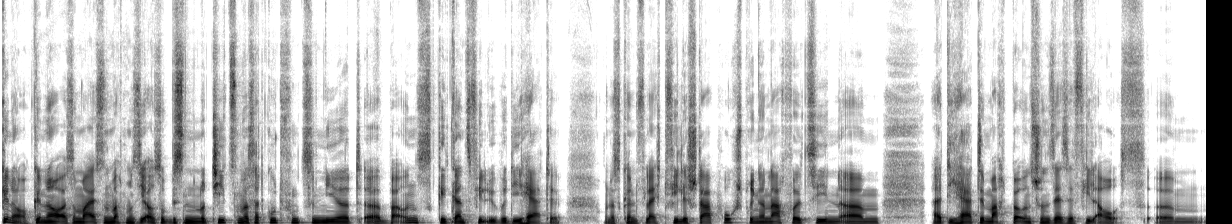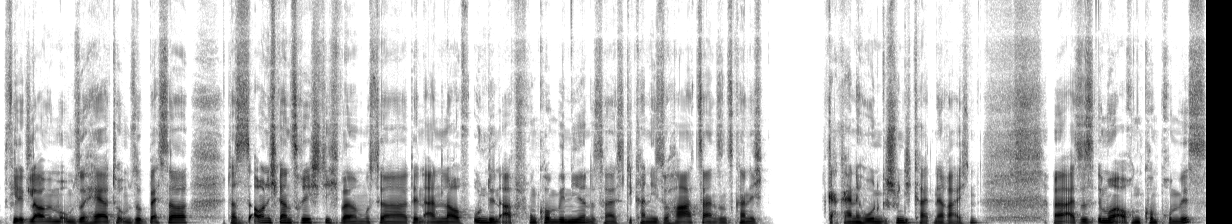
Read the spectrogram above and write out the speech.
Genau, genau. Also meistens macht man sich auch so ein bisschen Notizen, was hat gut funktioniert. Äh, bei uns geht ganz viel über die Härte. Und das können vielleicht viele Stabhochspringer nachvollziehen. Ähm, äh, die Härte macht bei uns schon sehr, sehr viel aus. Ähm, viele glauben immer, umso härter, umso besser. Das ist auch nicht ganz richtig, weil man muss ja den Anlauf und den Absprung kombinieren. Das heißt, die kann nicht so hart sein, sonst kann ich gar keine hohen Geschwindigkeiten erreichen. Äh, Also es ist immer auch ein Kompromiss.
